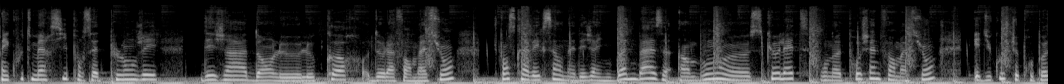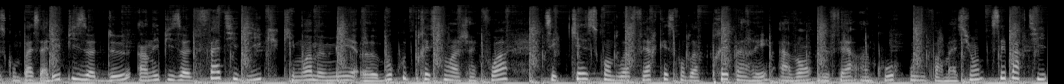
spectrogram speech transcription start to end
Écoute, merci pour cette plongée déjà dans le, corps de la formation. Je pense qu'avec ça, on a déjà une bonne base, un bon euh, squelette pour notre prochaine formation. Et du coup, je te propose qu'on passe à l'épisode 2, un épisode fatidique qui, moi, me met euh, beaucoup de pression à chaque fois. C'est qu'est-ce qu'on doit faire, qu'est-ce qu'on doit préparer avant de faire un cours ou une formation. C'est parti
